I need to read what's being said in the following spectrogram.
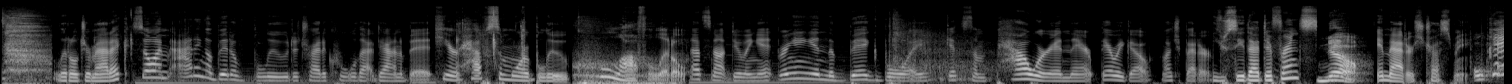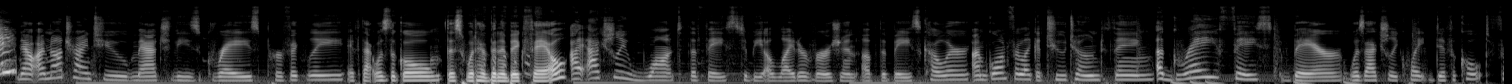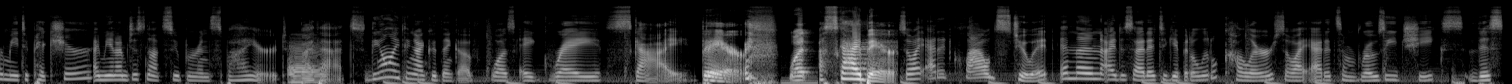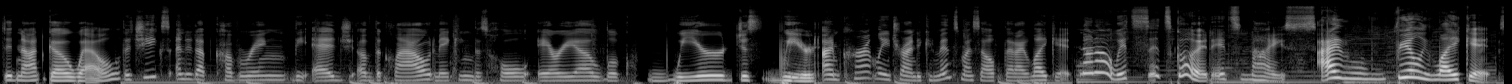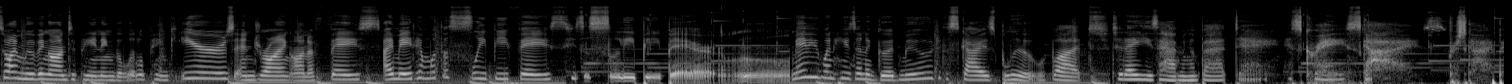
little dramatic. So I'm adding a bit of blue to try to cool that down a bit. Here, have some more blue. Cool off a little. That's not doing it. Bringing in the big boy. Get some power in there. There we go. Much better. You see that difference? No. It matters, trust me. Okay. Now, I'm not trying to match these grays perfectly. If that was the goal, this would have been a big fail. I actually want the face to be a lighter version of the base color. I'm going for like a two-toned thing. A gray-faced bear was actually quite difficult for me to picture. I mean, I'm just not super inspired by that. The only thing I could think of was a gray sky bear. What? a sky bear. So I added clouds to it, and then I decided to give it a little color, so I added some rosy cheeks. This did not go well. The cheeks ended up covering the edge of the cloud, making this whole area look weird, just weird. I'm currently trying to convince myself that I like it. No, no, it's it's good. It's nice. I really like it. So I'm moving on to painting the little pink ears and drawing on a face. I made him with a sleepy face. He's a sleepy bear. Maybe when he's in a good mood, the sky is blue, but today he's having a bad day. It's gray skies for Sky.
